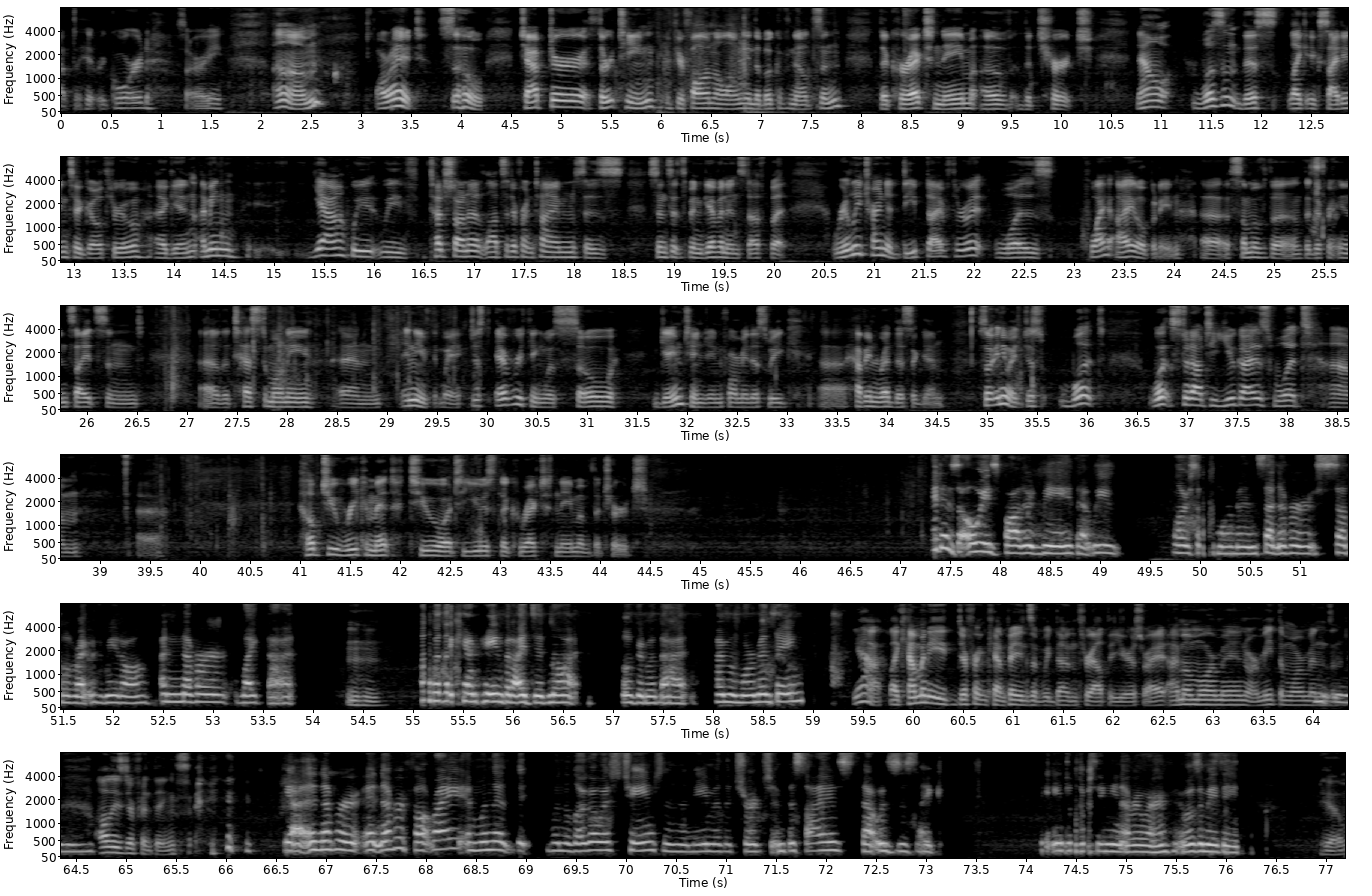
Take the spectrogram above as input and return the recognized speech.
forgot to hit record. Sorry. Um, all right. So, chapter 13, if you're following along in the book of Nelson, the correct name of the church. Now, wasn't this like exciting to go through again? I mean, yeah, we we've touched on it lots of different times as since it's been given and stuff, but really trying to deep dive through it was quite eye opening. Uh, some of the the different insights and uh, the testimony and anyway, just everything was so game changing for me this week, uh, having read this again. So anyway, just what what stood out to you guys? What um, uh, helped you recommit to uh, to use the correct name of the church? It has always bothered me that we call ourselves Mormons. That never settled right with me at all. I never liked that. Mm-hmm. With the campaign, but I did not feel good with that. I'm a Mormon thing. Yeah, like how many different campaigns have we done throughout the years, right? I'm a Mormon or Meet the Mormons mm-hmm. and all these different things. yeah, it never it never felt right. And when the, the when the logo was changed and the name of the church emphasized, that was just like the angels were singing everywhere. It was amazing. Yeah.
